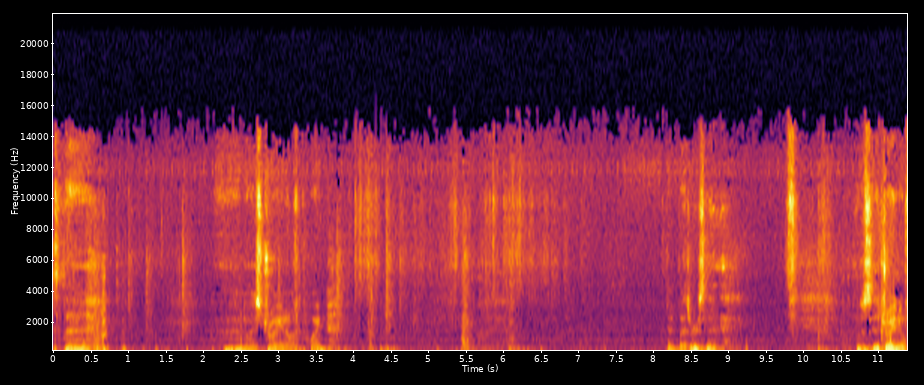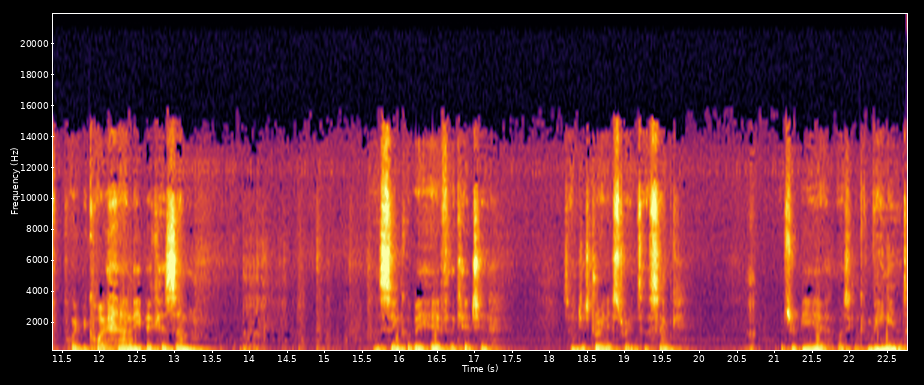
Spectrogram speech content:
to there, nice drain off point. Bit better, isn't it? Obviously, the drain off point would be quite handy because um, the sink will be here for the kitchen, so you just drain it straight into the sink, which would be uh, nice and convenient.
